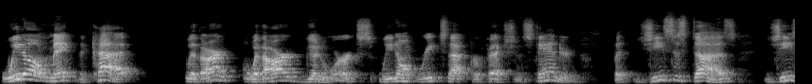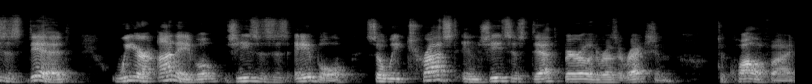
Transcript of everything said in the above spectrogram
We don't make the cut with our with our good works. We don't reach that perfection standard, but Jesus does. Jesus did. We are unable, Jesus is able. So we trust in Jesus' death, burial, and resurrection to qualify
